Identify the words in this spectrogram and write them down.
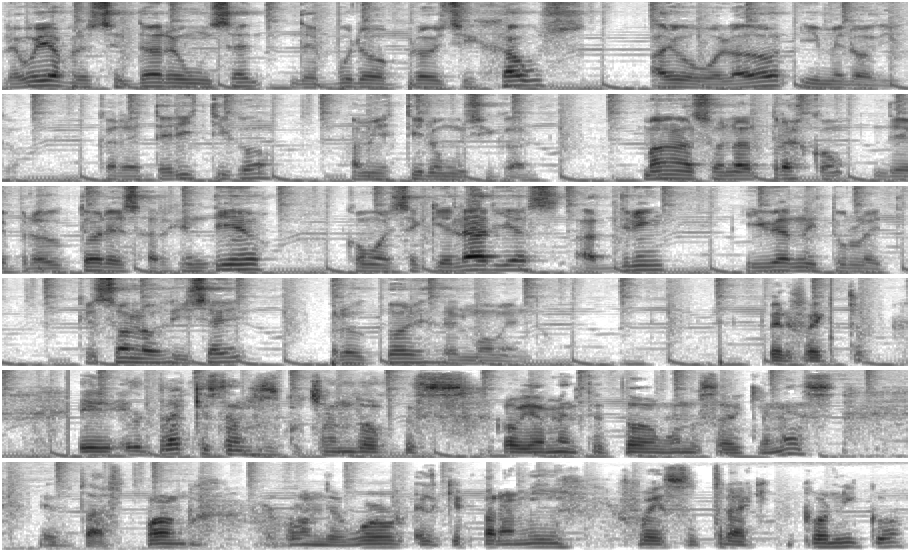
le voy a presentar un set de puro Progressive House, algo volador y melódico, característico a mi estilo musical. Van a sonar tracks de productores argentinos como Ezequiel Arias, Adrin y Bernie Turletti, que son los DJ productores del momento. Perfecto. Eh, el track que estamos escuchando, pues obviamente todo el mundo sabe quién es. Es Daft Punk, Around the World, el que para mí fue su track icónico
